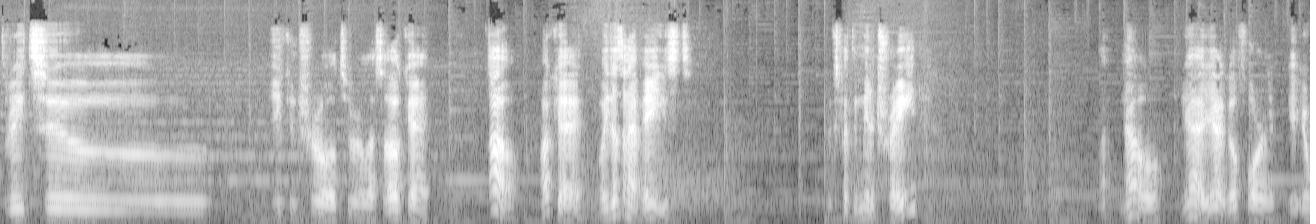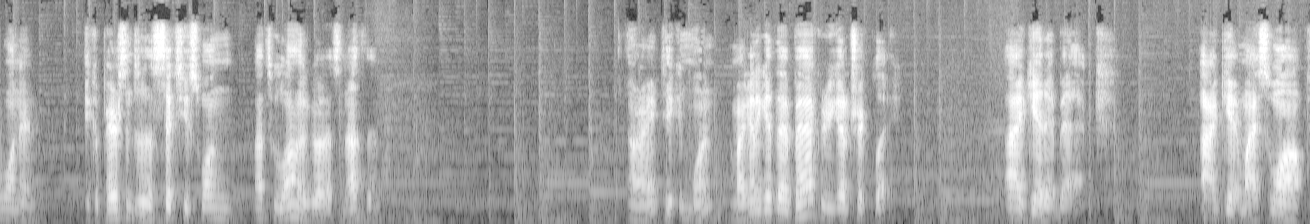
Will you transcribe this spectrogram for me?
Three, two. You control two or less. Okay. Oh, okay. Well, he doesn't have haste. You expecting me to trade? What? No. Yeah, yeah, go for it. Get your one in. In comparison to the six you swung not too long ago, that's nothing. Alright, taking one. Am I going to get that back, or you got a trick play? I get it back. I get my swamp.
